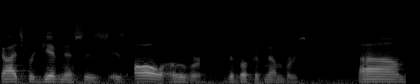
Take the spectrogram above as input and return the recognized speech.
God's forgiveness is, is all over the book of Numbers. Um,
